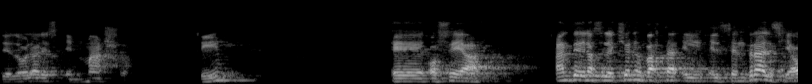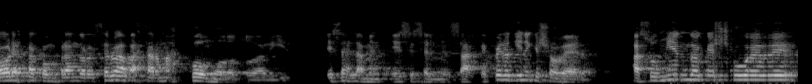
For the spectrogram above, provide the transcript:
de dólares en mayo. ¿Sí? Eh, o sea, antes de las elecciones va a estar el, central, si ahora está comprando reservas, va a estar más cómodo todavía. ese es el mensaje. Pero tiene que llover. Asumiendo que llueve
